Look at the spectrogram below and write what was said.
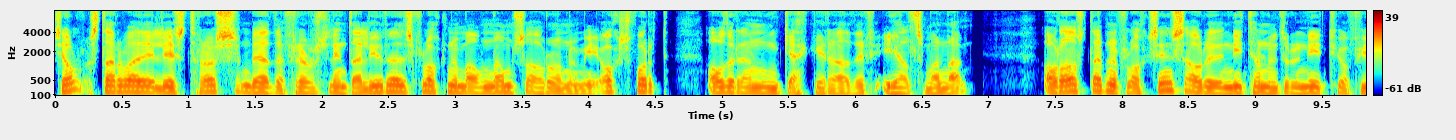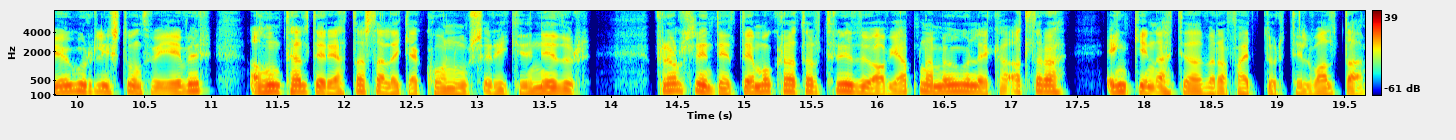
Sjálf starfaði Liz Truss með frjálslinda líðræðisflokknum á námsárunum í Oxford áður en hún gekkir aðir í halsmanna. Á ráðstæfnu flokksins árið 1994 líst hún því yfir að hún teldi réttast að leggja konungsríkið niður. Frjálslindir demokrater triðu af jafna möguleika allra, engin ætti að vera fættur til valda.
